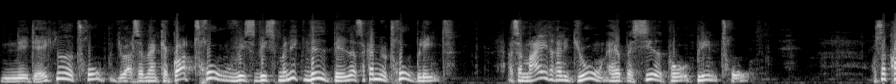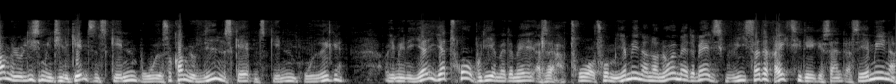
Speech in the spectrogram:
Nej, det er ikke noget at tro. Jo, altså man kan godt tro, hvis, hvis man ikke ved bedre, så kan man jo tro blindt. Altså meget religion er jo baseret på blind tro. Og så kommer jo ligesom intelligensens gennembrud, og så kommer jo videnskabens gennembrud, ikke? Og jeg mener, jeg, jeg tror på de her matematik, altså jeg tror og tror, men jeg mener, når noget er matematisk bevis, så er det rigtigt, ikke sandt? Altså jeg mener,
